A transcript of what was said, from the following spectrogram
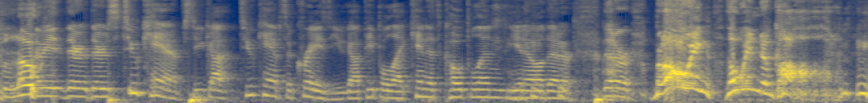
blow- I mean there there's two camps you got two camps of crazy you got people like Kenneth Copeland you know that are that are blowing the wind of God And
